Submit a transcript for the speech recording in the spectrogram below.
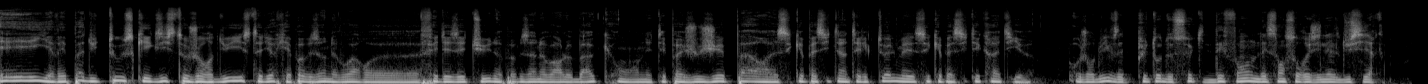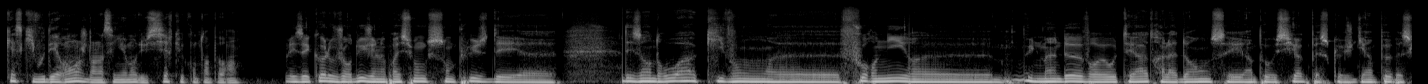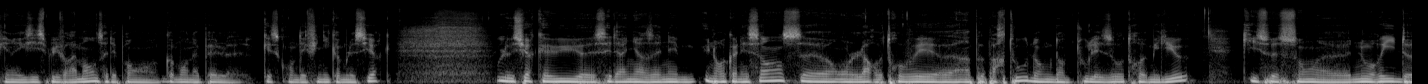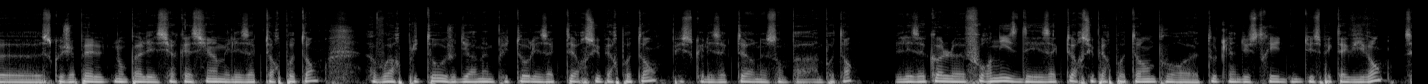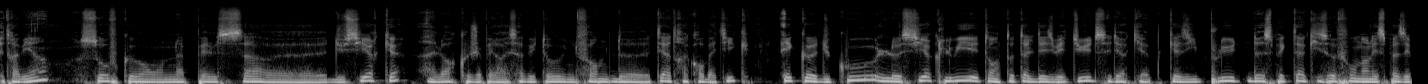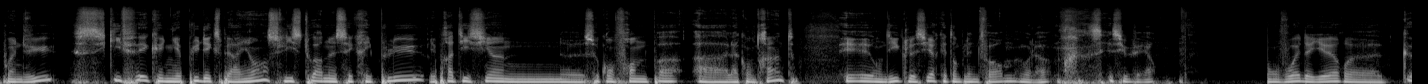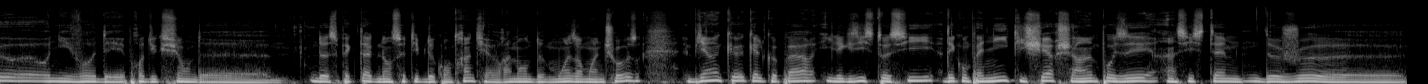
Et il n'y avait pas du tout ce qui existe aujourd'hui, c'est-à-dire qu'il n'y a pas besoin d'avoir euh, fait des études, pas besoin d'avoir le bac. On n'était pas jugé par euh, ses capacités intellectuelles, mais ses capacités créatives. Aujourd'hui, vous êtes plutôt de ceux qui défendent l'essence originelle du cirque. Qu'est-ce qui vous dérange dans l'enseignement du cirque contemporain? Les écoles aujourd'hui, j'ai l'impression que ce sont plus des, euh, des endroits qui vont euh, fournir euh, une main-d'œuvre au théâtre, à la danse et un peu au cirque, parce que je dis un peu parce qu'il n'existe plus vraiment, ça dépend comment on appelle, qu'est-ce qu'on définit comme le cirque. Le cirque a eu euh, ces dernières années une reconnaissance, euh, on l'a retrouvé euh, un peu partout, donc dans tous les autres milieux, qui se sont nourris de ce que j'appelle non pas les circassiens mais les acteurs potents, voire plutôt, je dirais même plutôt les acteurs super potents, puisque les acteurs ne sont pas impotents. Les écoles fournissent des acteurs super potents pour toute l'industrie du spectacle vivant. C'est très bien sauf qu'on appelle ça euh, du cirque, alors que j'appellerais ça plutôt une forme de théâtre acrobatique. Et que du coup, le cirque, lui, est en totale désuétude, c'est-à-dire qu'il n'y a quasi plus de spectacles qui se font dans l'espace des points de vue, ce qui fait qu'il n'y a plus d'expérience, l'histoire ne s'écrit plus, les praticiens ne se confrontent pas à la contrainte, et on dit que le cirque est en pleine forme, voilà, c'est super. On voit d'ailleurs euh, qu'au niveau des productions de, spectacles dans ce type de contraintes, il y a vraiment de moins en moins de choses, bien que quelque part, il existe aussi des compagnies qui cherchent à imposer un système de jeu euh,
